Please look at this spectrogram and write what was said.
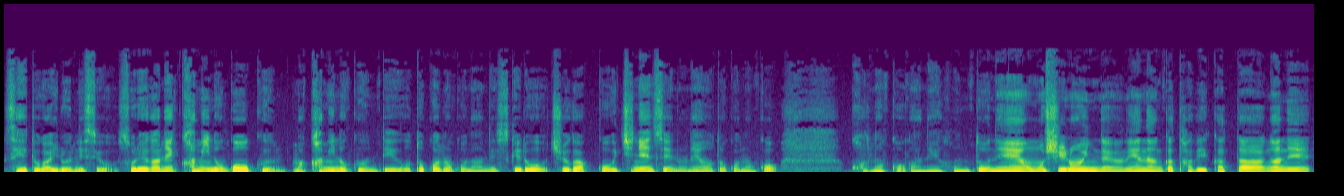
生徒がいるんですよ。それがね神野剛くん、まあ、神野くんっていう男の子なんですけど中学校1年生のね男の子。この子がね本当ね面白いんだよね。なんか食べ方がね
